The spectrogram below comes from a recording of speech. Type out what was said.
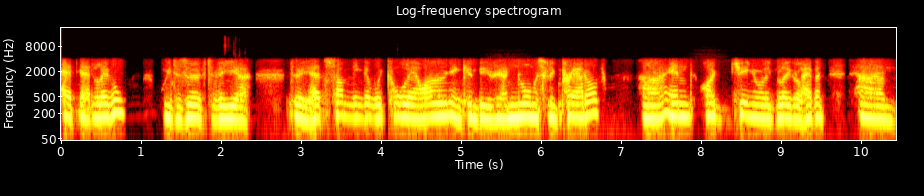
at that level. We deserve to be uh, to have something that we call our own and can be enormously proud of. Uh, and I genuinely believe it'll happen. Um,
